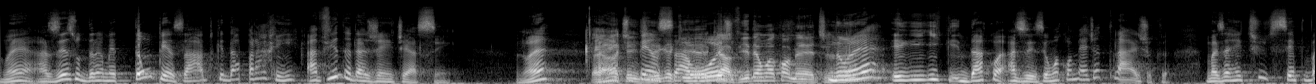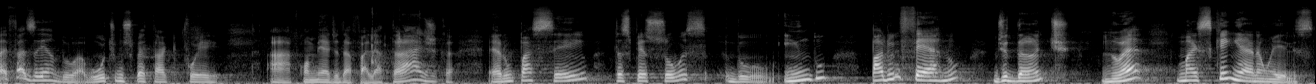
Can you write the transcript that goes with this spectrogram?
não é? Às vezes o drama é tão pesado que dá para rir. A vida da gente é assim, não é? É, a gente pensar que, hoje, que a vida é uma comédia, não né? é? E, e, dá, às vezes é uma comédia trágica, mas a gente sempre vai fazendo. O último espetáculo que foi a comédia da falha trágica, era um passeio das pessoas do indo para o inferno de Dante, não é? Mas quem eram eles?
